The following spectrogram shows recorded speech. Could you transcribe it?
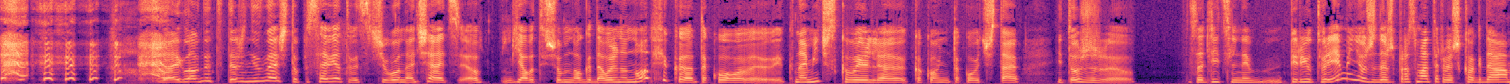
Да, и главное, ты даже не знаешь, что посоветовать, с чего начать. Я вот еще много довольно нонфика такого э, экономического или какого-нибудь такого читаю. И тоже э, за длительный период времени уже даже просматриваешь, когда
